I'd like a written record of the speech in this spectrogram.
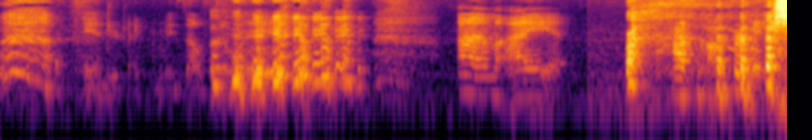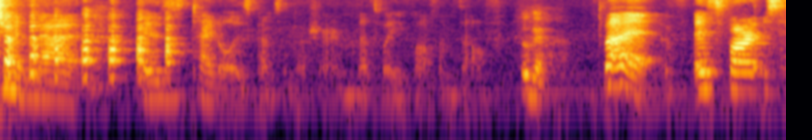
I interjected myself. um, I have confirmation that his title is pencil pusher. That's what he calls himself. Okay. But as far as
